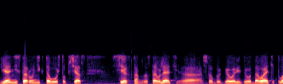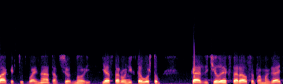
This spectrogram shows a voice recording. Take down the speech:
Я не сторонник того, чтобы сейчас всех там заставлять, а, чтобы говорить, вот давайте плакать, тут война, там все. Но я сторонник того, чтобы каждый человек старался помогать.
